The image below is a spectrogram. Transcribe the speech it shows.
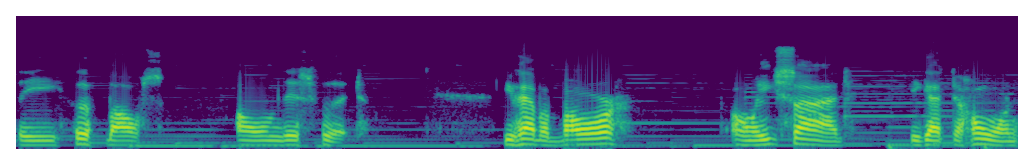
the hoof boss on this foot. You have a bar on each side. You got the horn.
